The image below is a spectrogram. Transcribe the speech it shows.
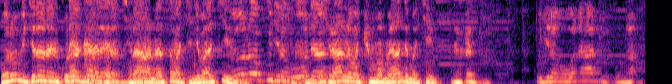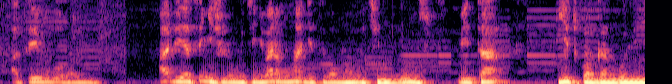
Wari wumva ikirarane kuri Haji reka kirarane se abakinnyi barakizi noneho kugira ngo ubone Haji. Kirarane bacyumva mu yandi makipe. Kugira ngo ubone Haji ukuntu ateye ubwoba neza. Haji yasinyishije umukinnyi baramuhangitse bamuha umukinnyi w'umuswa. Bita yitwaga ngo ni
